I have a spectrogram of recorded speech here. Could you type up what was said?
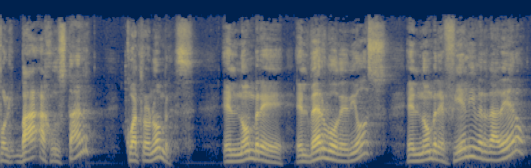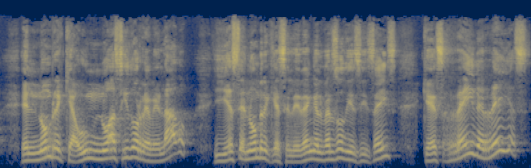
porque va a ajustar cuatro nombres. El nombre, el verbo de Dios, el nombre fiel y verdadero, el nombre que aún no ha sido revelado y ese nombre que se le da en el verso 16, que es Rey de Reyes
